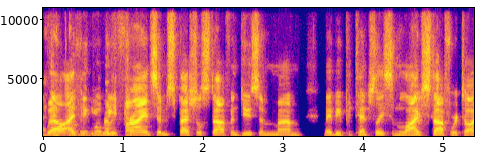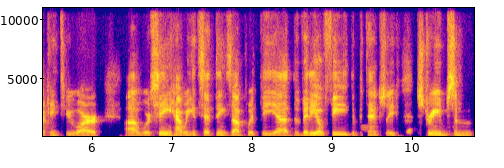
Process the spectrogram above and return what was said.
I well, think I think we'll really be fun. trying some special stuff and do some um, maybe potentially some live stuff. We're talking to our, uh, we're seeing how we can set things up with the uh, the video feed to potentially stream some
